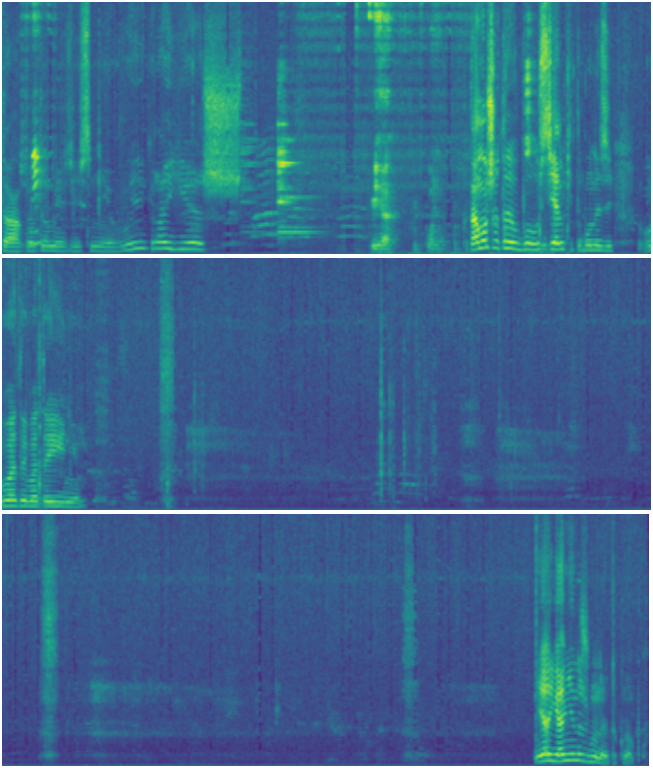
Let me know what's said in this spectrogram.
Так, ну ты у меня здесь не выиграешь. Я не понял. Потому что ты был у стенки, ты был на в этой в этой ине. Я, я не нажму на эту кнопку.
